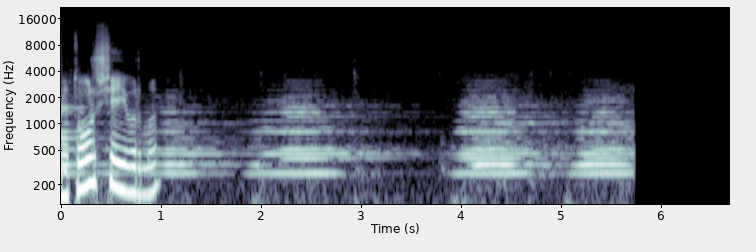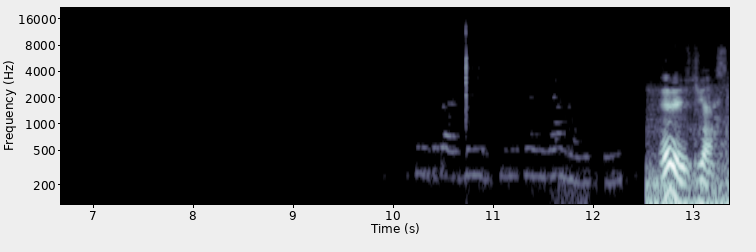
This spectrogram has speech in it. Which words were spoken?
Meteor Shaver mı? It is just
